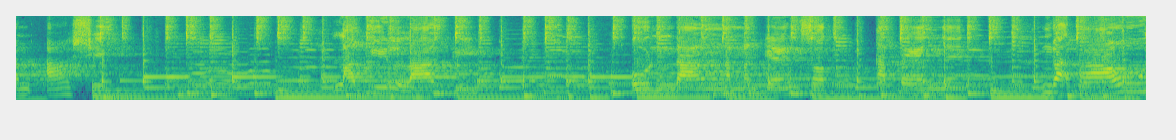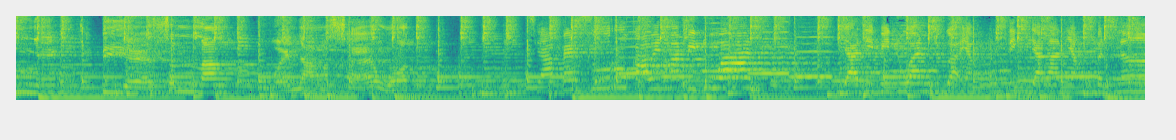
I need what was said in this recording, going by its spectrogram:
aturan asyik lagi-lagi undangan gengsot katanya nggak taunya dia senang gue nyang sewot Siapa suruh kawin sama biduan? Jadi biduan juga yang penting jalan yang bener.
